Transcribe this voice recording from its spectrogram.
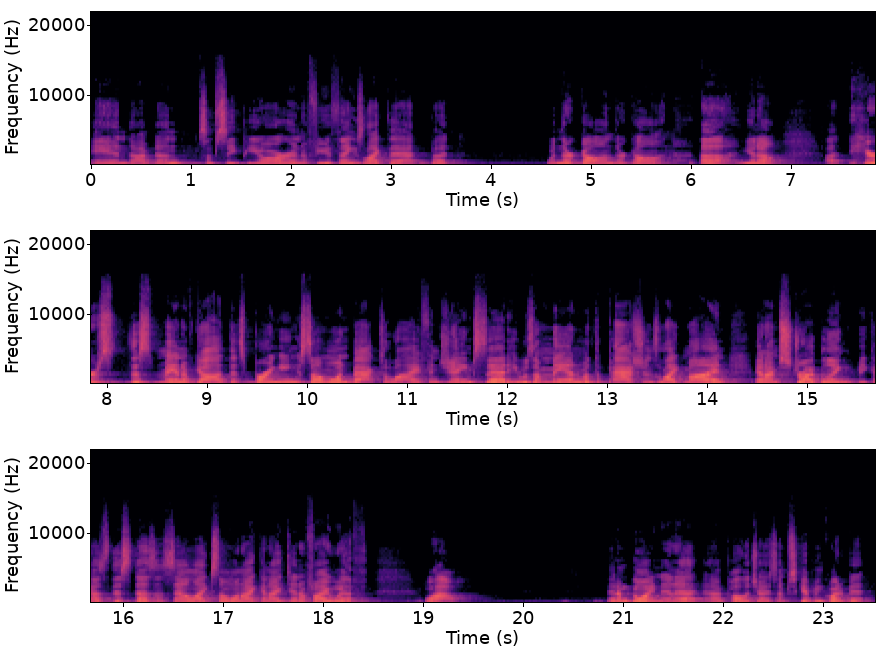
and I've done some CPR and a few things like that. But when they're gone, they're gone. Uh, you know, uh, here's this man of God that's bringing someone back to life. And James said he was a man with the passions like mine, and I'm struggling because this doesn't sound like someone I can identify with. Wow. Then I'm going, and I, I apologize, I'm skipping quite a bit.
